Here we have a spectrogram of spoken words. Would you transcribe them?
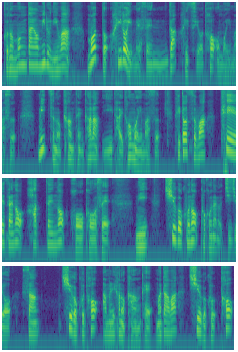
この問題を見るにはもっと広い目線が必要と思います。3つの観点から言いたいと思います。1つは経済の発展の方向性。2、中国の国内の事情。3、中国とアメリカの関係、または中国と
